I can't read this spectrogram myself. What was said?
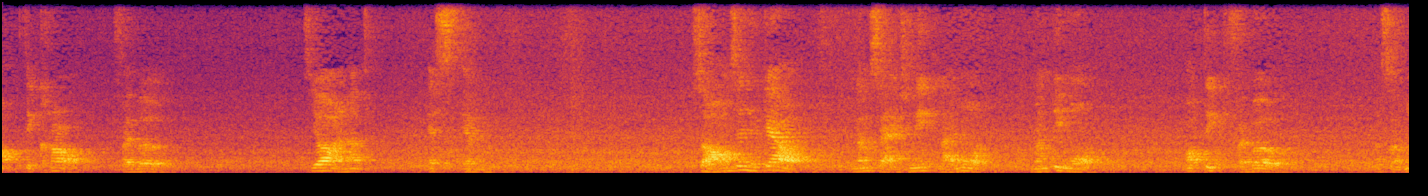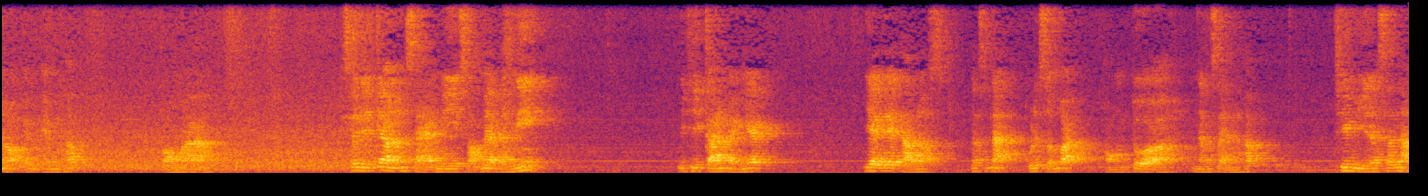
Optical Fiber ย่อนะครับ SM สองเส้นใยแก้ว น้ำแสงชนิดหลายโหมด Multi Mode Optic Fiber อัก ษรย่อ MM ครับ ต่อมา เส้นใยแก้วน้ำแสงมีสองแบบดังนี้ วิธีการแบ่งแยก แยกได้ตามลักษณะคุณสมบัติของตัวน้ำแสงนะครับ ที่มีลักษณะ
